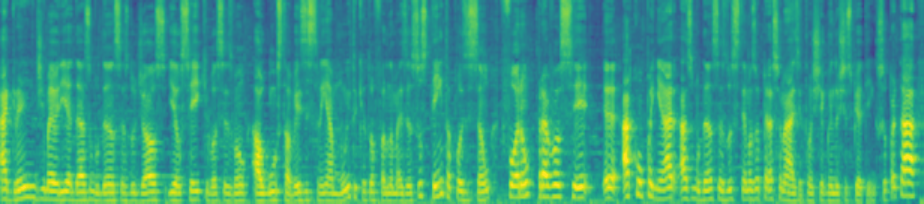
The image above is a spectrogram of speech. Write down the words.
a grande maioria das mudanças do JAWS, e eu sei que vocês vão, alguns talvez estranhar muito o que eu tô falando, mas eu sustento a posição, foram para você eh, acompanhar as mudanças dos sistemas operacionais. Então chega o Windows XP eu tenho que suportar,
